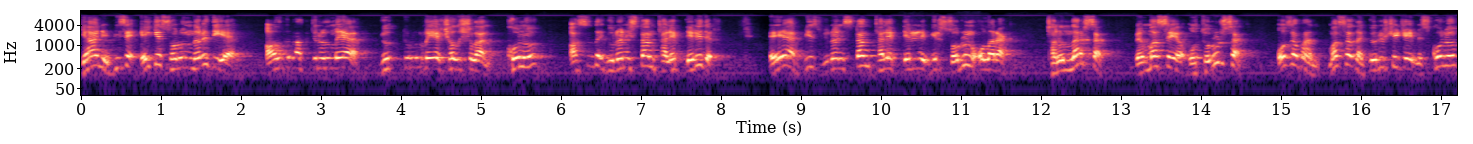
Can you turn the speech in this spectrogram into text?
Yani bize Ege sorunları diye algılattırılmaya, yutturulmaya çalışılan konu aslında Yunanistan talepleridir. Eğer biz Yunanistan taleplerini bir sorun olarak tanımlarsak ve masaya oturursak o zaman masada görüşeceğimiz konu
